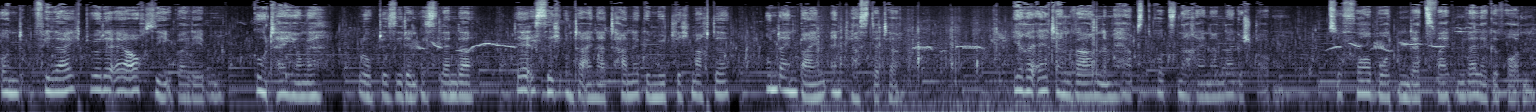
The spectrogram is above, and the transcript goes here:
Und vielleicht würde er auch sie überleben. Guter Junge, lobte sie den Isländer, der es sich unter einer Tanne gemütlich machte und ein Bein entlastete. Ihre Eltern waren im Herbst kurz nacheinander gestorben, zu Vorboten der zweiten Welle geworden.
